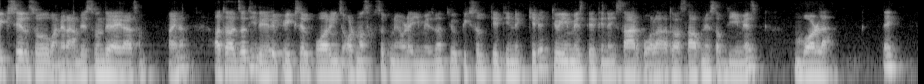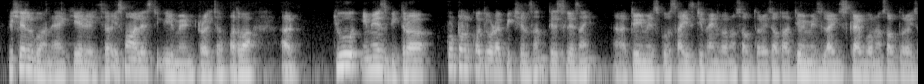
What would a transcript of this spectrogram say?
पिक्सेल्स हो भनेर हामीले सुन्दै आइरहेछौँ होइन? अथवा जति धेरै पिक्सेल पर इन्च अट्न सक्छ कुनै एउटा इमेजमा त्यो पिक्सल त्यति नै के अरे त्यो इमेज त्यति नै सार्प होला अथवा सार्पनेस अफ इमेज बढ्ला। है? पिक्सेल भने के रहेछ? स्मलेस्ट इलिमेन्ट रहेछ अथवा त्यो इमेजभित्र टोटल कतिवटा पिक्सेल छन् त्यसले चाहिँ त्यो इमेजको साइज डिफाइन गर्न सक्दो रहेछ अथवा त्यो इमेजलाई डिस्क्राइब गर्न सक्दो रहेछ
